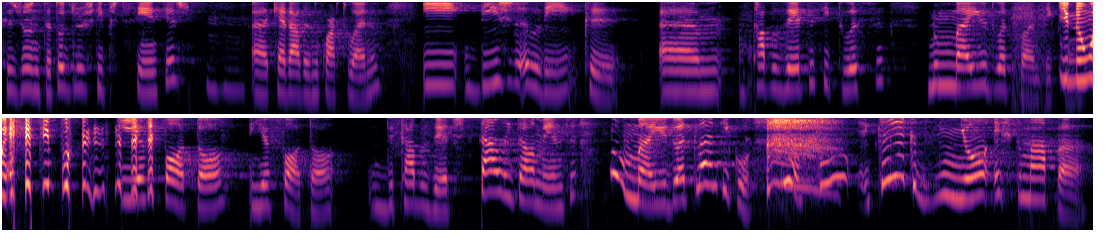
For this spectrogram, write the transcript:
que junta todos os tipos de ciências, Uhum. ah, que é dada no quarto ano, e diz ali que ahm, Cabo Verde situa-se no meio do Atlântico. E não é tipo. E a foto, e a foto de Cabo Verde está literalmente no meio do Atlântico. Eu, quem, quem é que desenhou este mapa?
